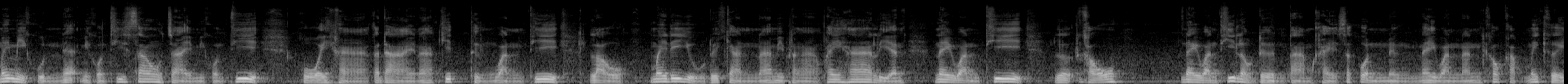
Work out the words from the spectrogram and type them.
ไม่มีคุณเนี่ยมีคนที่เศร้าใจ มีคนที่โหยหาก็ได้นะคิดถึงวันที่เราไม่ได้อยู่ด้วยกันนะมีพลังงานไพ่ห้าเหรียญในวันที่เขา ในวันที่เราเดินตามใครสักคนหนึ่ง ในวันนั้นเขากลับไม่เคย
